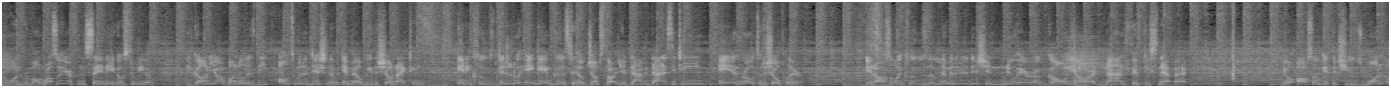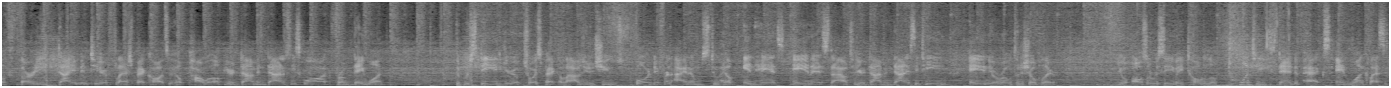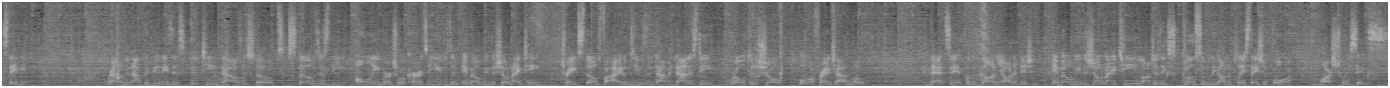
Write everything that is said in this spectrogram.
everyone, Ramon Russell here from the San Diego studio. The Gone Yard Bundle is the ultimate edition of MLB The Show 19. It includes digital in-game goods to help jumpstart your Diamond Dynasty team and Road to the Show player. It also includes the limited edition New Era Gone Yard 950 Snapback. You'll also get to choose one of 30 Diamond Tier flashback cards to help power up your Diamond Dynasty squad from day one. The Prestige Gear Up Choice Pack allows you to choose four different items to help enhance and add style to your Diamond Dynasty team and your Road to the Show player. You'll also receive a total of 20 standard packs and one classic stadium. Rounding out the goodies is 15,000 stubs. Stubs is the only virtual currency used in MLB The Show 19. Trade stubs for items used in Diamond Dynasty, Road to the Show, or franchise mode. That's it for the Gone Yard edition. MLB The Show 19 launches exclusively on the PlayStation 4 March 26.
